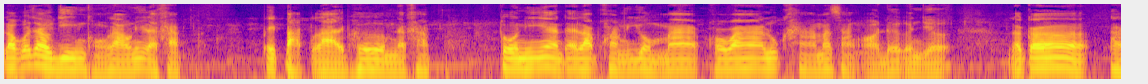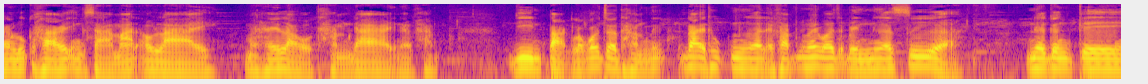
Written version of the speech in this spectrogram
เราก็จะเอายีนของเรานี่แหละครับ ไปปักลายเพิ่มนะครับ ตัวนี้ได้รับความนิยมมาก เพราะว่าลูกค้ามาสั่งออเดอร์กันเยอะ แล้วก็ทางลูกค้าก็ยังสามารถเอาลายมาให้เราทำได้นะครับ ยีนปักเราก็จะทำได้ทุกเนื้อเลยครับ ไม่ว่าจะเป็นเนื้อเสื้อ เนื้อกางเกง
